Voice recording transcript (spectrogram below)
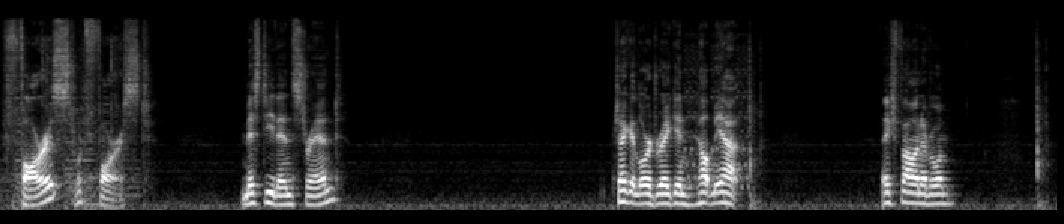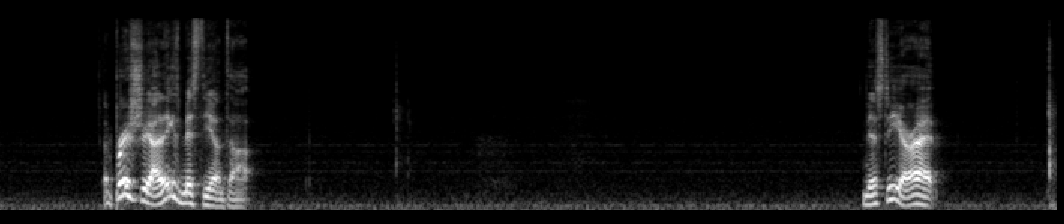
Forest? What forest? Misty, then Strand? Check it, Lord Draken. Help me out. Thanks for following, everyone. I'm pretty sure, I think it's Misty on top. Misty? Alright. It's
